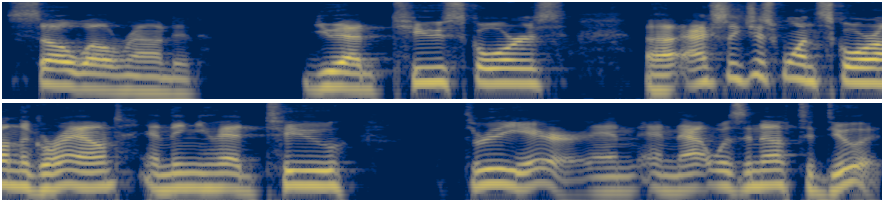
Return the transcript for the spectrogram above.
so well rounded. You had two scores, uh, actually just one score on the ground, and then you had two through the air, and and that was enough to do it.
